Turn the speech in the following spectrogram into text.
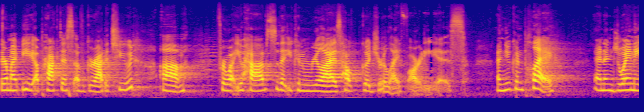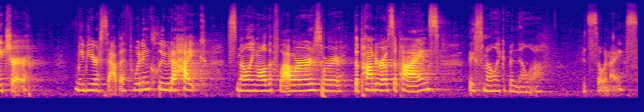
There might be a practice of gratitude um, for what you have so that you can realize how good your life already is. And you can play and enjoy nature. Maybe your Sabbath would include a hike smelling all the flowers or the ponderosa pines. They smell like vanilla. It's so nice.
